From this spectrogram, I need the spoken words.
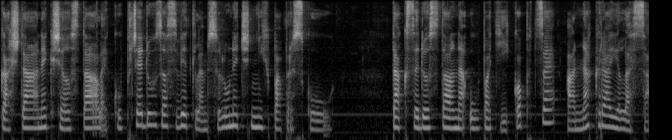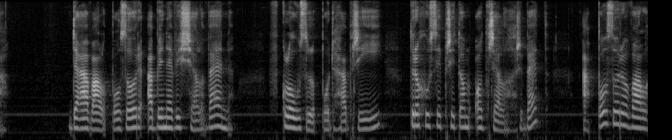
Kaštánek šel stále kupředu za světlem slunečních paprsků tak se dostal na úpatí kopce a na kraj lesa. Dával pozor, aby nevyšel ven, vklouzl pod habří, trochu si přitom odřel hřbet a pozoroval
